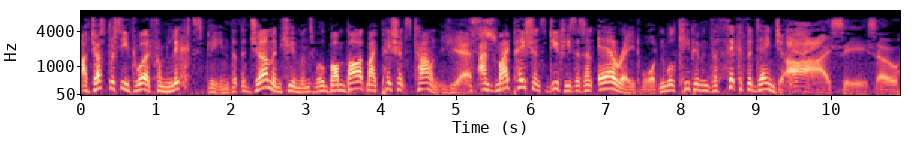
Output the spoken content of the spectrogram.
I've just received word from Lichtspleen that the German humans will bombard my patient's town. Yes? And my patient's duties as an air raid warden will keep him in the thick of the danger. Ah, I see. So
